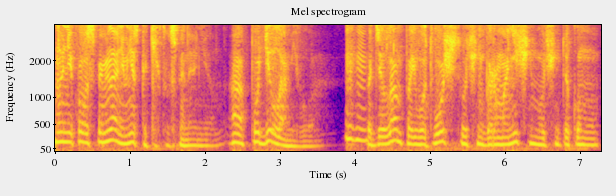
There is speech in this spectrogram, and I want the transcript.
ну, не по воспоминаниям, нет каких-то воспоминаний а по делам его. угу. по делам, по его творчеству, очень гармоничному, очень такому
